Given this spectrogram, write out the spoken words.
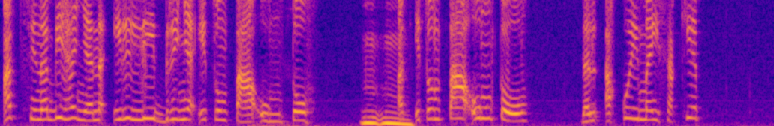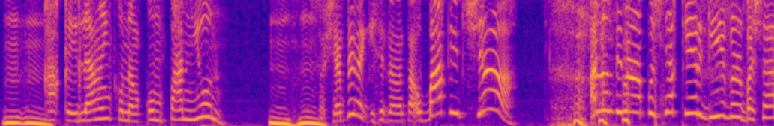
at sinabihan niya na ililibre niya itong taong to. Mm-mm. At itong taong to, dahil ako'y may sakit, Mm-mm. kakailangan ko ng kumpanyon. Mhm. So, syempre, nag-isip na ng tao, bakit siya? Anong tinapos niya? Caregiver ba siya?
